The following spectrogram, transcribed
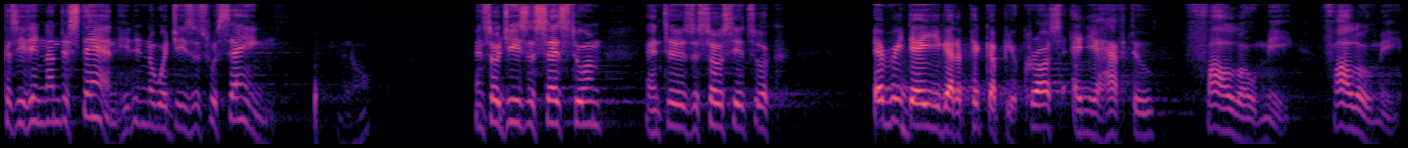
Because he didn't understand. He didn't know what Jesus was saying. You know? And so Jesus says to him and to his associates, Look, every day you got to pick up your cross and you have to follow me. Follow me.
